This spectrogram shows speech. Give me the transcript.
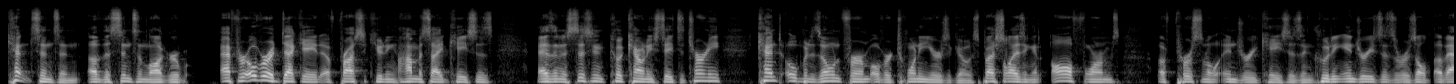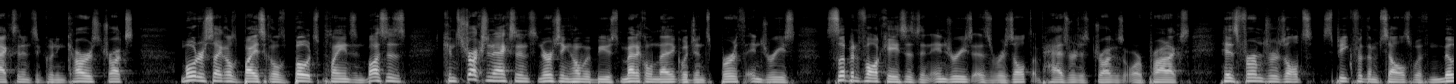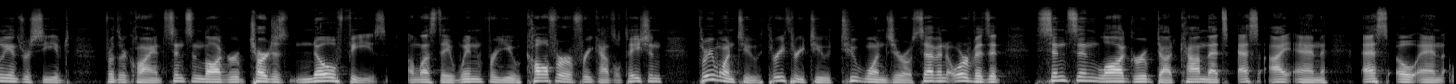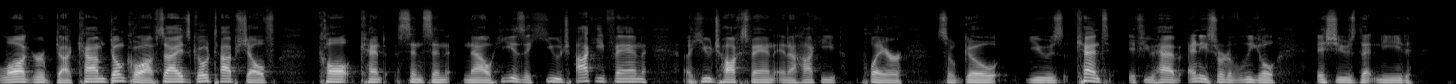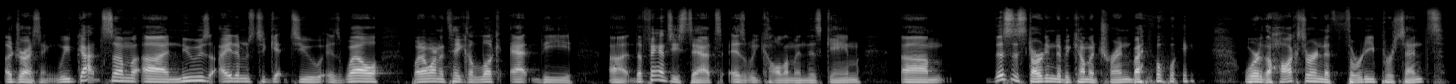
Kent Sinson of the Sinson Law Group. After over a decade of prosecuting homicide cases as an assistant Cook County State's attorney, Kent opened his own firm over 20 years ago, specializing in all forms of personal injury cases, including injuries as a result of accidents, including cars, trucks, motorcycles, bicycles, boats, planes, and buses, construction accidents, nursing home abuse, medical negligence, birth injuries, slip and fall cases, and injuries as a result of hazardous drugs or products. His firm's results speak for themselves with millions received for their clients. Sinson Law Group charges no fees unless they win for you. Call for a free consultation 312 332 2107 or visit sinsonlawgroup.com. That's S I N S O N lawgroup.com. Don't go off sides, go top shelf. Call Kent Sinson now. He is a huge hockey fan, a huge Hawks fan, and a hockey player. So go use Kent if you have any sort of legal issues that need addressing. We've got some uh, news items to get to as well, but I want to take a look at the uh, the fancy stats as we call them in this game. Um, this is starting to become a trend, by the way, where the Hawks are in the thirty percent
